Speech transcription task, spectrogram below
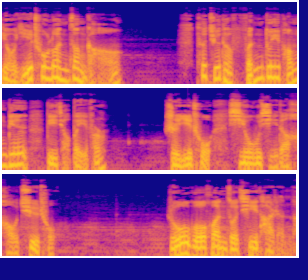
有一处乱葬岗，他觉得坟堆旁边比较背风，是一处休息的好去处。如果换做其他人呢，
